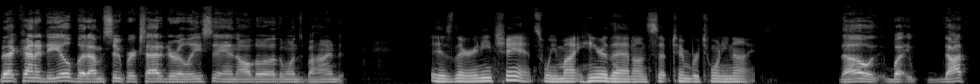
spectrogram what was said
that kind of deal. But I'm super excited to release it, and all the other ones behind it. Is there any chance we might hear that on September 29th? No, but not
